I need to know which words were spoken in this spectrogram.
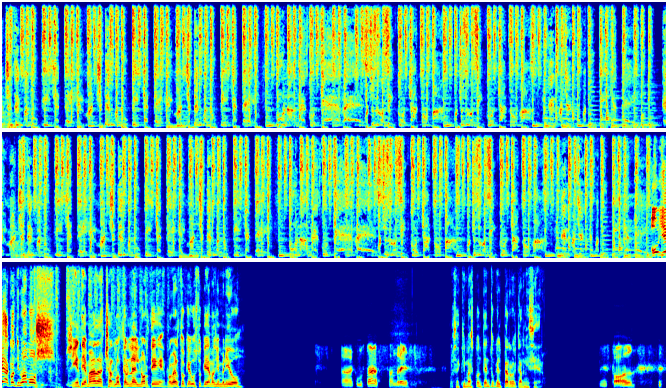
El el. Con Andrés Gutiérrez. 805 ya no más, 805 ya no más. El machete tu billete, el para tu billete, el el billete. Con Andrés Gutiérrez. 805 ya no más, 805 ya no más. El machete tu billete. Oh yeah, continuamos. Siguiente llamada, Charlotte, Carolina del Norte. Roberto, qué gusto que llamas, bienvenido. Ah, ¿Cómo estás, Andrés? Pues aquí más contento que el perro del carnicero. Es todo.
